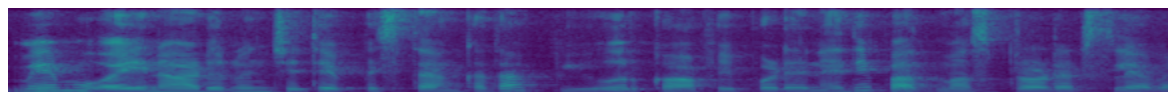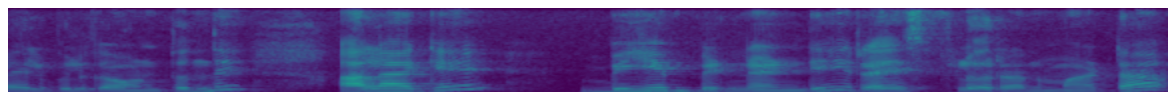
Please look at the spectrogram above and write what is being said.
మేము వైనాడు నుంచి తెప్పిస్తాం కదా ప్యూర్ కాఫీ పొడి అనేది పద్మాస్ ప్రోడక్ట్స్లో అవైలబుల్గా ఉంటుంది. అలాగే బియ్యం పిండి అండి రైస్ ఫ్లోర్ అనమాట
